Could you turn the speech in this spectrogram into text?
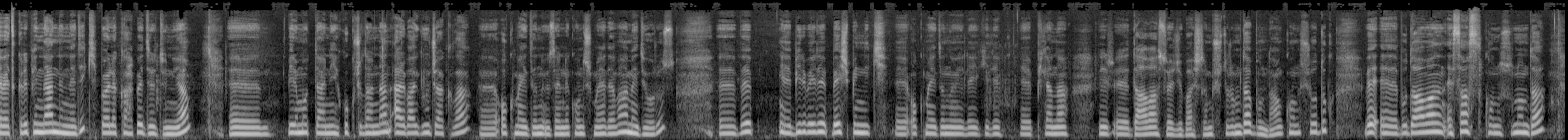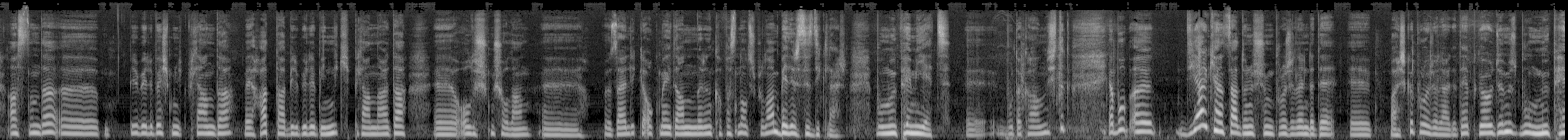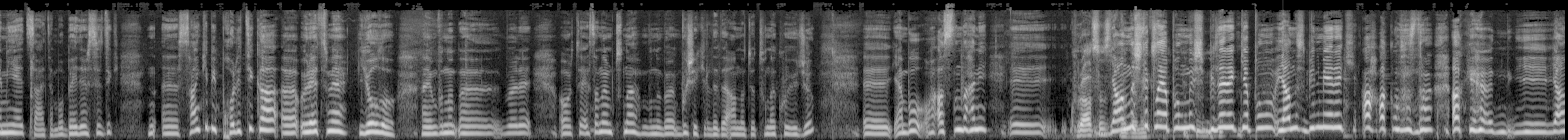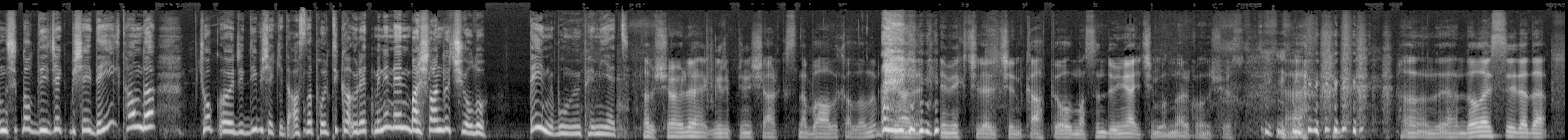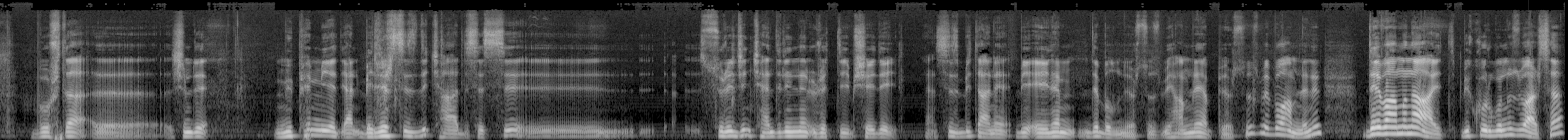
Evet Gripin'den dinledik. Böyle kahvedir dünya. Ee, bir Umut Derneği hukukçularından Erbay Gülcak'la e, Ok Meydanı üzerine konuşmaya devam ediyoruz. Ee, ve e, 1 bölü 5 binlik e, Ok Meydanı ile ilgili e, plana bir e, dava süreci başlamış durumda. Bundan konuşuyorduk. Ve e, bu davanın esas konusunun da aslında e, 1 bölü 5 binlik planda ve hatta 1 bölü binlik planlarda e, oluşmuş olan e, özellikle ok meydanlarının kafasında oluşmuş olan belirsizlikler. Bu müpemiyet e, burada kalmıştık. Ya bu e, diğer kentsel dönüşüm projelerinde de e, başka projelerde de hep gördüğümüz bu müpemiyet zaten bu belirsizlik e, sanki bir politika e, üretme yolu. Yani bunu e, böyle ortaya sanırım Tuna bunu böyle bu şekilde de anlatıyor Tuna Kuyucu. E, yani bu aslında hani e, Kuralsız yanlışlıkla yapılmış bilerek yapılmış yanlış bilmeyerek ah aklımızdan ah e, yanlışlıkla diyecek bir şey değil tam da çok e, ciddi bir şekilde aslında politika üretmenin en başlangıç yolu değil mi bu müpemiyet? Tabii şöyle Grip'in şarkısına bağlı kalalım. Yani emekçiler için kahpe olmasın, dünya için bunları konuşuyoruz. yani dolayısıyla da burada e, şimdi müpemmiyet yani belirsizlik hadisesi e, sürecin kendiliğinden ürettiği bir şey değil. Yani siz bir tane bir eylemde bulunuyorsunuz, bir hamle yapıyorsunuz ve bu hamlenin devamına ait bir kurgunuz varsa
